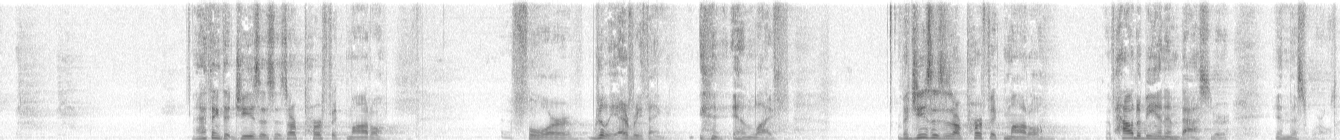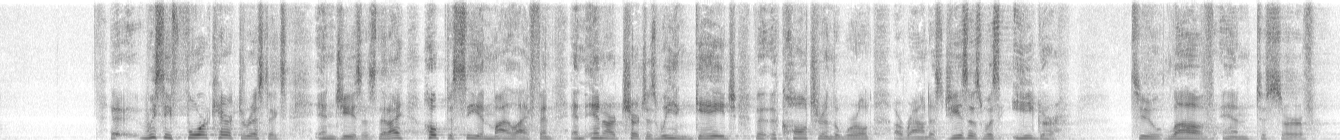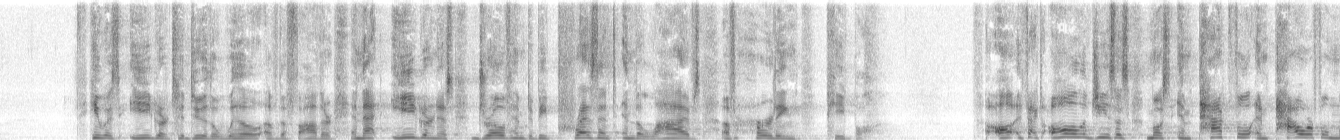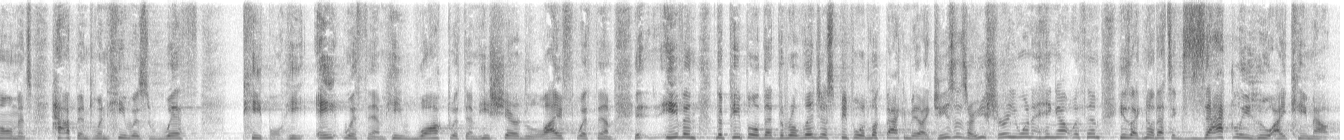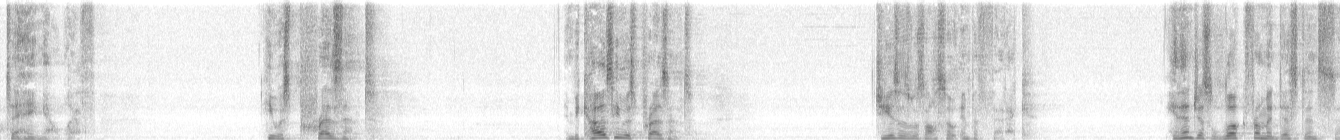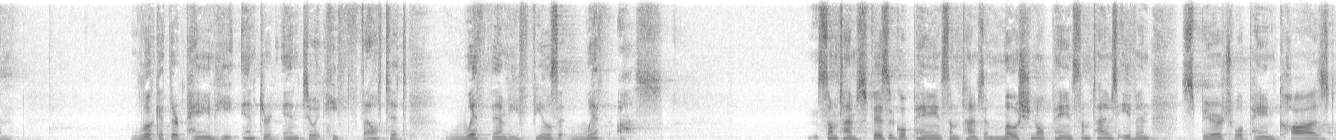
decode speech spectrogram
And I think that Jesus is our perfect model for really everything in life. But Jesus is our perfect model of how to be an ambassador in this world. Uh, we see four characteristics in Jesus that I hope to see in my life and, and in our church as we engage the, the culture and the world around us. Jesus was eager to love and to serve. He was eager to do the will of the Father, and that eagerness drove him to be present in the lives of hurting people. All, in fact, all of Jesus' most impactful and powerful moments happened when he was with people. He ate with them, he walked with them, he shared life with them. even the people that the religious people would look back and be like, Jesus, are you sure you want to hang out with him? He's like, no, that's exactly who I came out to hang out with. He was present. And because he was present, Jesus was also empathetic. He didn't just look from a distance and look at their pain, he entered into it. He felt it with them, he feels it with us. Sometimes physical pain, sometimes emotional pain, sometimes even spiritual pain caused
